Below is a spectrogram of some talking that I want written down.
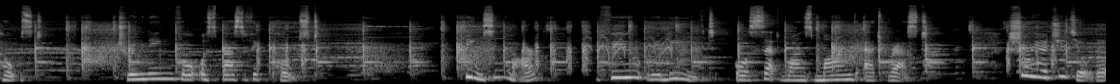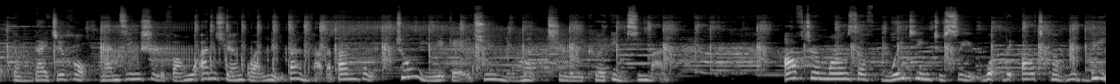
post，Training for a specific post。定心丸，Feel relieved or set one's mind at rest。 数月之久的等待之后，南京市房屋安全管理办法的颁布，终于给居民们吃了一颗定心丸。After months of waiting to see what the outcome would be,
